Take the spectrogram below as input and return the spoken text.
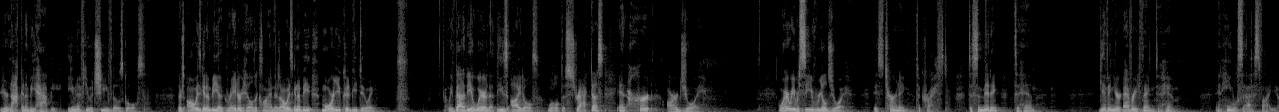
You're not going to be happy, even if you achieve those goals. There's always going to be a greater hill to climb, there's always going to be more you could be doing. We've got to be aware that these idols will distract us and hurt our joy. Where we receive real joy is turning to Christ, to submitting to Him, giving your everything to Him, and He will satisfy you.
